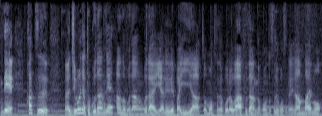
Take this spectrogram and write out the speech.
で、かつ、自分で特段ね、あの、普段ぐらいやれればいいやと思ったところが、普段のほんとそれこそね、何倍も、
